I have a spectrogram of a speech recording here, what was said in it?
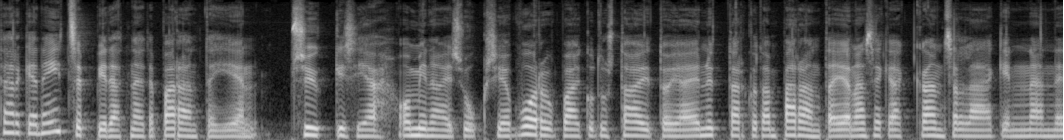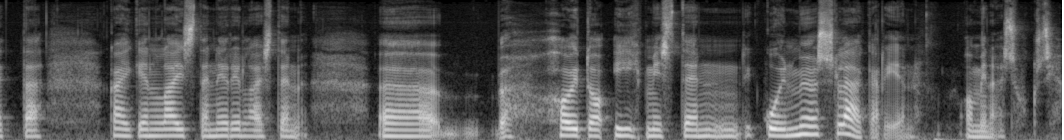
tärkeänä itse pidät näitä parantajien psyykkisiä ominaisuuksia, vuorovaikutustaitoja, ja nyt tarkoitan parantajana sekä kansanlääkinnän että kaikenlaisten erilaisten ö, hoitoihmisten kuin myös lääkärien ominaisuuksia.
